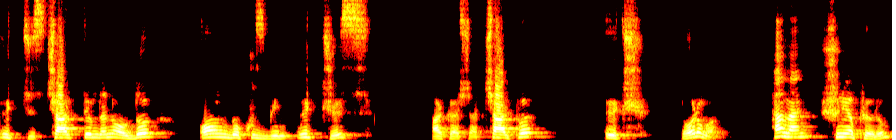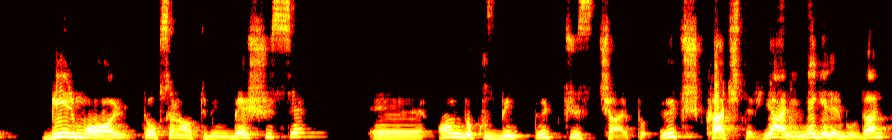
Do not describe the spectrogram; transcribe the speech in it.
300. Çarptığımda ne oldu? 19300 arkadaşlar çarpı 3. Doğru mu? Hemen şunu yapıyorum. 1 mol 96500 ise e, 19300 çarpı 3 kaçtır? Yani ne gelir buradan?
